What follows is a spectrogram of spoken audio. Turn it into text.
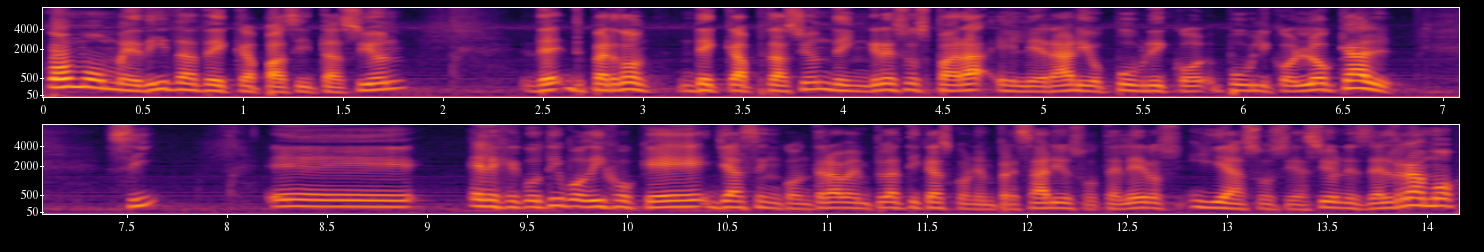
como medida de capacitación, de, perdón, de captación de ingresos para el erario público, local. ¿Sí? Eh, El Ejecutivo dijo que ya se encontraba en pláticas con empresarios hoteleros y asociaciones del ramo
